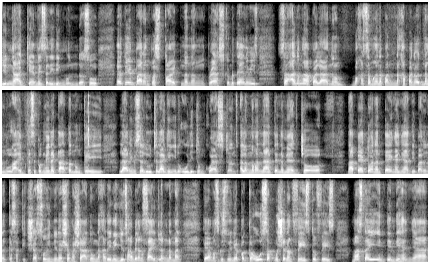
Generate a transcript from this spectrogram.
yun nga again, may sariling mundo. So, ito yung parang pa-start na ng press ko. But anyways, sa ano nga pala, no, baka sa mga napan, nakapanood ng live, kasi pag may nagtatanong kay Lani Misalucha, laging inuulit yung questions. Alam naman natin na medyo naapektuhan ng tenga niya, di ba, nung nagkasakit siya. So, hindi na siya masyadong nakarinig. Yun sa kabilang side lang naman. Kaya mas gusto niya, pagkausap mo siya ng face-to-face, mas naiintindihan niya.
